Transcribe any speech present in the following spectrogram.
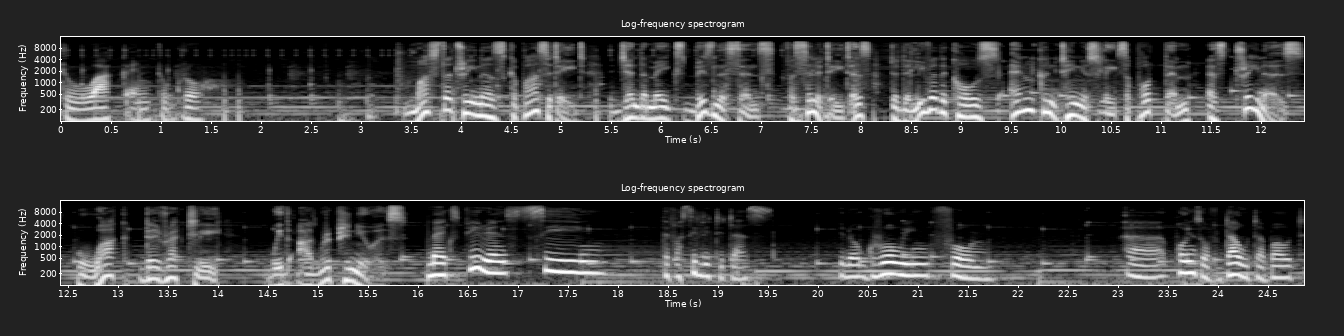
to work and to grow. Master trainers capacitate, Gender Makes Business Sense facilitators to deliver the course and continuously support them as trainers who work directly with agripreneurs. My experience seeing the facilitators, you know, growing from uh, points of doubt about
